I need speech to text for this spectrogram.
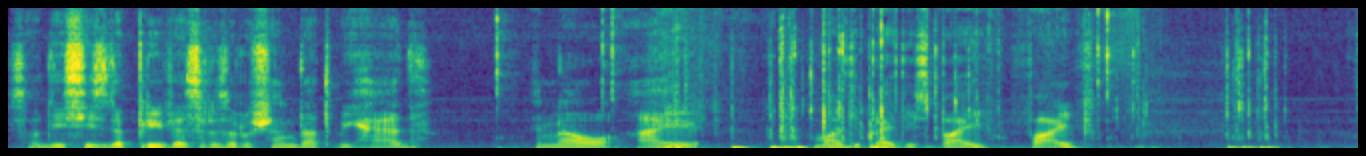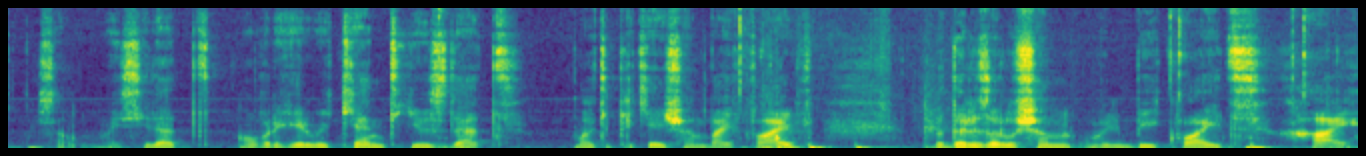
So this is the previous resolution that we had and now I multiply this by 5 so we see that over here we can't use that multiplication by 5 but the resolution will be quite high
